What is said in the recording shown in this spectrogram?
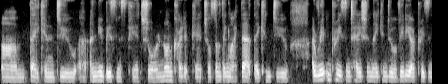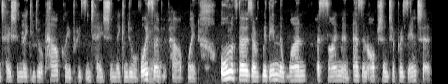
Um, they can do a, a new business pitch or a non-credit pitch or something like that. They can do a written presentation. They can do a video presentation. They can do a PowerPoint presentation. They can do a voiceover PowerPoint. All of those are within the one assignment as an option to present it.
